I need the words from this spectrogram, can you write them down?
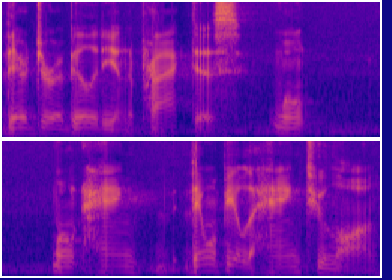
their durability in the practice won't won't hang. They won't be able to hang too long,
